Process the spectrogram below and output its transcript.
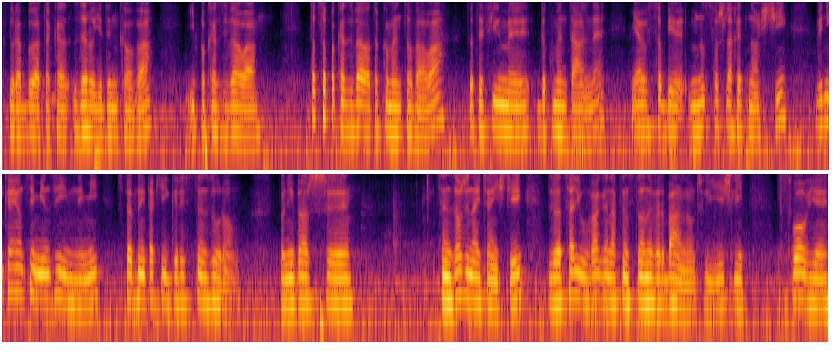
która była taka zero-jedynkowa i pokazywała to, co pokazywała, to komentowała, to te filmy dokumentalne miały w sobie mnóstwo szlachetności, wynikającej między innymi z pewnej takiej gry z cenzurą, ponieważ y, cenzorzy najczęściej zwracali uwagę na tę stronę werbalną, czyli jeśli w słowie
